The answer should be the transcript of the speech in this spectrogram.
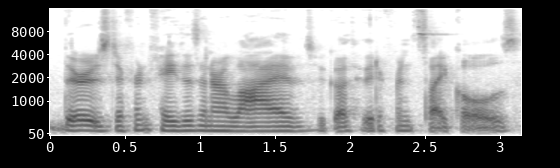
there's different phases in our lives, we go through different cycles.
